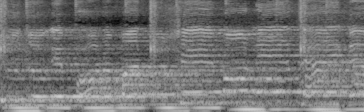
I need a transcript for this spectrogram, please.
সুযোগে পর সে মনে জায়গা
